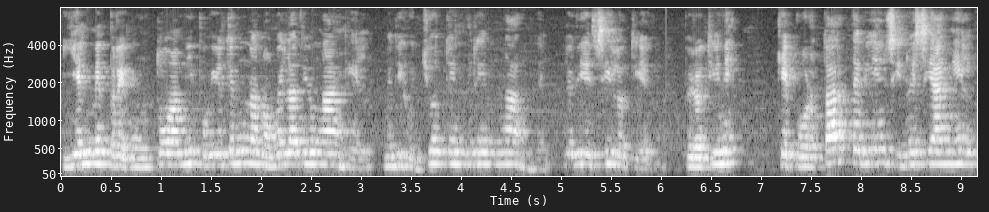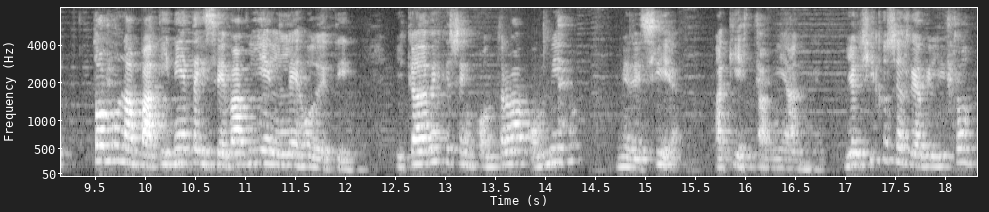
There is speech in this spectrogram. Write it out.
Y él me preguntó a mí, porque yo tengo una novela de un ángel. Me dijo, yo tendré un ángel. Le dije, sí lo tiene, pero tienes que portarte bien, si no ese ángel toma una patineta y se va bien lejos de ti. Y cada vez que se encontraba conmigo, me decía, aquí está mi ángel. Y el chico se rehabilitó,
